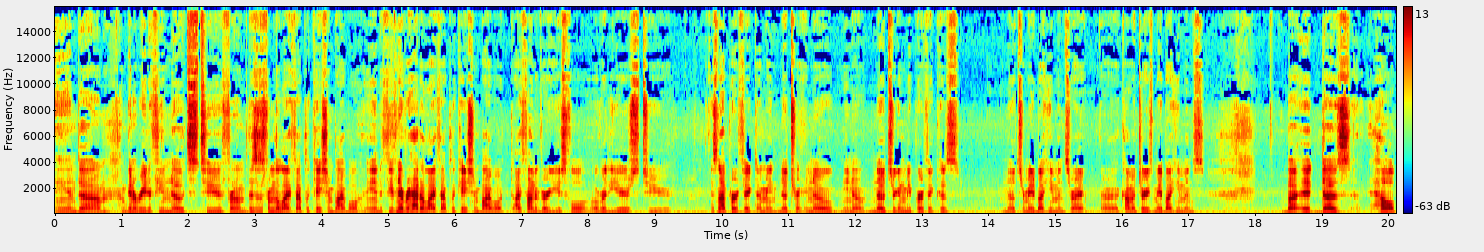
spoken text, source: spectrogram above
And um, I'm going to read a few notes too from this is from the Life Application Bible. And if you've never had a Life Application Bible, I found it very useful over the years to. It's not perfect. I mean, no, no, you know, notes are going to be perfect because notes are made by humans, right? Uh, commentaries made by humans. But it does help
